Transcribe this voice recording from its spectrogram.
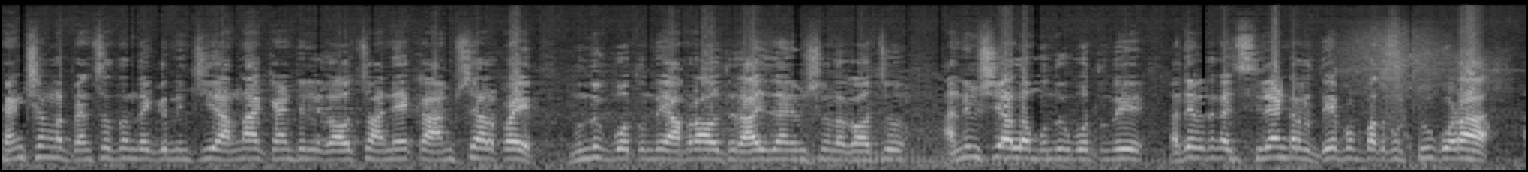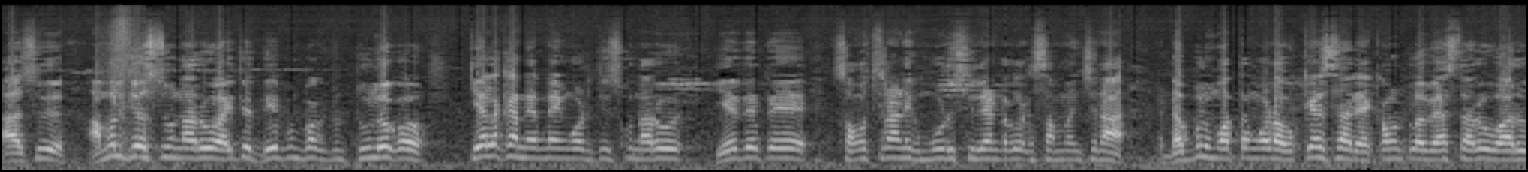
పెన్షన్లు పెంచడం దగ్గర నుంచి అన్నా క్యాంటీన్లు కావచ్చు అనేక అంశాలపై ముందుకు పోతుంది. అమరావతి రాజధాని విషయంలో కావచ్చు అన్ని విషయాల్లో ముందుకు పోతుంది. అదేవిధంగా సిలిండర్లు దీపం పథకం టూ కూడా అమలు చేస్తున్నారు. అయితే దీపం పథకం టూలో కీలక నిర్ణయం కూడా తీసుకున్నారు. ఏదైతే సంవత్సరానికి మూడు సిలిండర్లకు సంబంధించిన డబ్బులు మొత్తం కూడా ఒకేసారి అకౌంట్లో వేస్తారు. వారు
